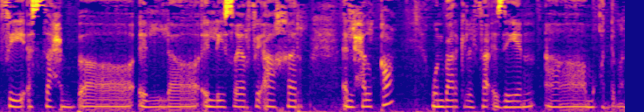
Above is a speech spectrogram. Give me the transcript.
في السحب اللي يصير في آخر الحلقة. ونبارك للفائزين آه مقدما.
